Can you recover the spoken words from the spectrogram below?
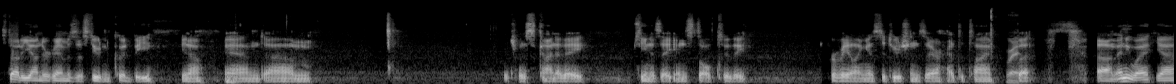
study under him as a student could be, you know, and um, which was kind of a seen as a insult to the prevailing institutions there at the time. Right. But um, anyway, yeah,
